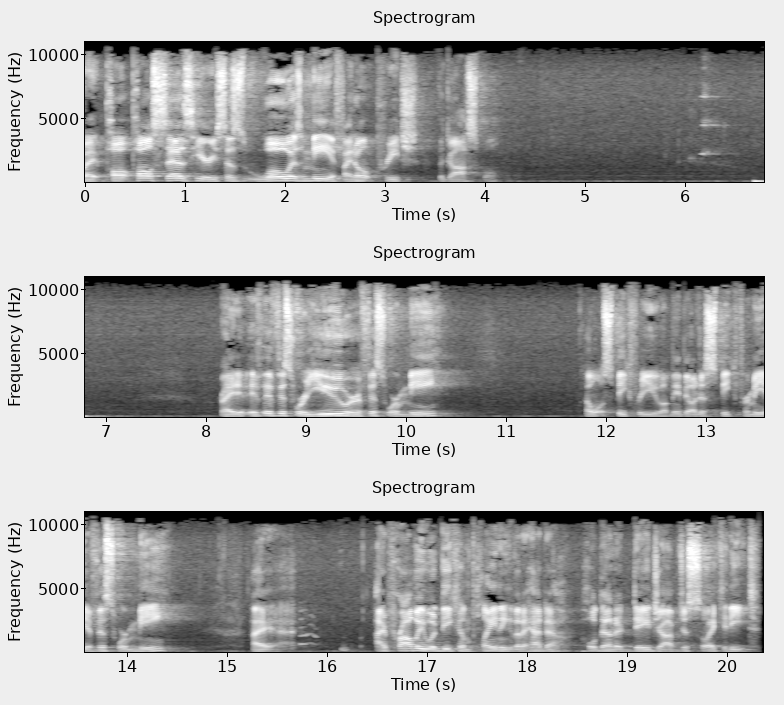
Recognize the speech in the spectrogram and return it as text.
Right? Paul, Paul says here, he says, Woe is me if I don't preach the gospel. right? If, if this were you or if this were me, I won't speak for you, but maybe I'll just speak for me. If this were me, I, I probably would be complaining that I had to hold down a day job just so I could eat.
